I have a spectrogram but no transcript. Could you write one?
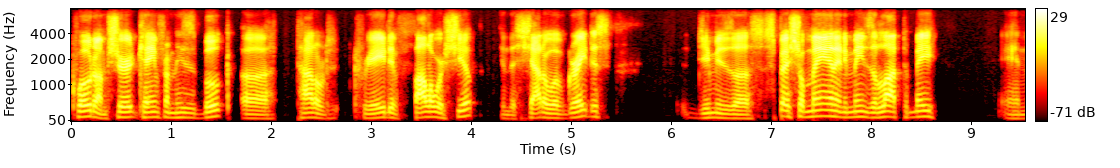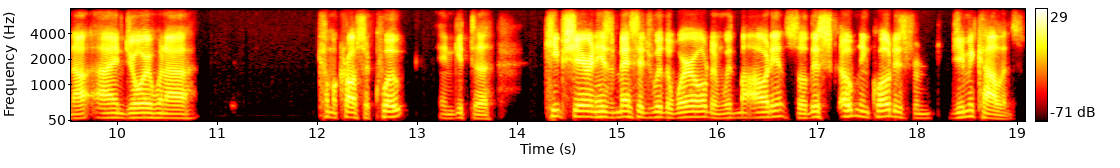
quote, I'm sure it came from his book, uh, titled Creative Followership in the Shadow of Greatness. Jimmy is a special man and he means a lot to me. And I, I enjoy when I come across a quote and get to keep sharing his message with the world and with my audience. So this opening quote is from Jimmy Collins.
